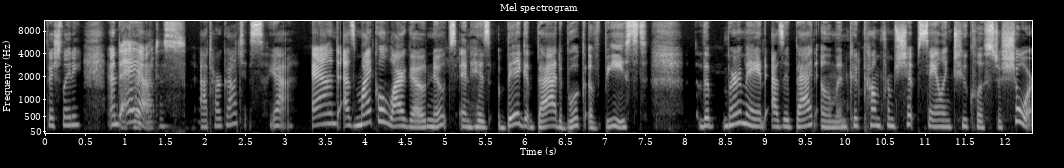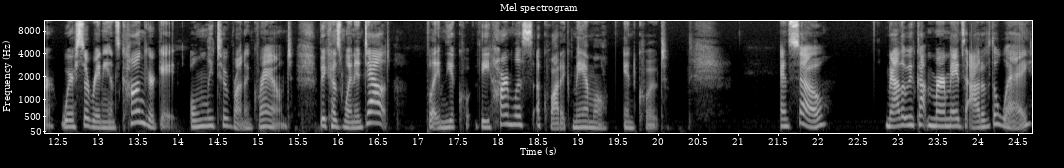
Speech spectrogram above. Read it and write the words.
fish lady, and Ea. Atargatis. Atargatis, yeah. And as Michael Largo notes in his Big Bad Book of Beasts, the mermaid as a bad omen could come from ships sailing too close to shore, where Sirenians congregate, only to run aground. Because when in doubt, blame the, the harmless aquatic mammal, end quote. And so, now that we've got mermaids out of the way,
